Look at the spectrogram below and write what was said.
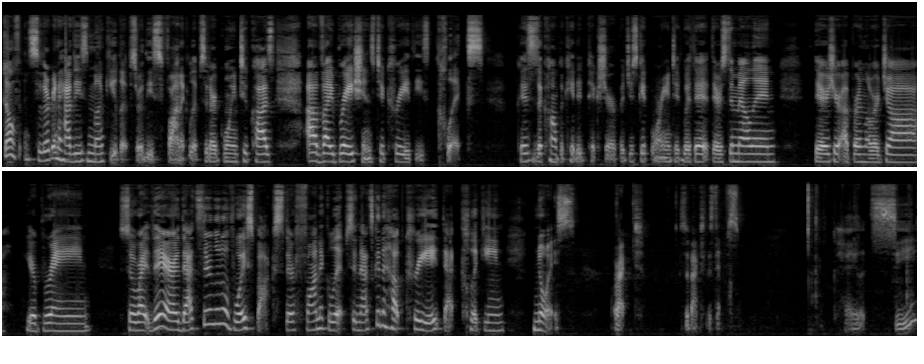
dolphins. So they're going to have these monkey lips or these phonic lips that are going to cause uh, vibrations to create these clicks. Okay, this is a complicated picture, but just get oriented with it. There's the melon, there's your upper and lower jaw, your brain. So right there, that's their little voice box, their phonic lips, and that's going to help create that clicking noise. All right, so back to the steps. Okay, let's see.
